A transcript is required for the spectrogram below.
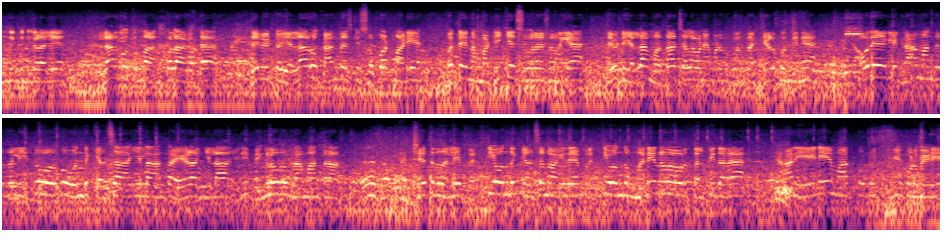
ಮುಂದಿನ ದಿನಗಳಲ್ಲಿ ಎಲ್ಲರಿಗೂ ತುಂಬ ಅನುಕೂಲ ಆಗುತ್ತೆ. ದಯವಿಟ್ಟು ಎಲ್ಲರೂ ಕಾಂಗ್ರೆಸ್ಗೆ ಸಪೋರ್ಟ್ ಮಾಡಿ. ಮತ್ತೆ ನಮ್ಮ ಡಿ ಕೆ ಸುರೇಶ್ ಅವರಿಗೆ ದಯವಿಟ್ಟು ಎಲ್ಲ ಮತ ಚಲಾವಣೆ ಮಾಡಬೇಕು ಅಂತ ಕೇಳ್ಕೊತೀನಿ. ಯಾವುದೇ ಆಗಲಿ ಗ್ರಾಮಾಂತರದಲ್ಲಿ ಇದುವರೆಗೂ ಒಂದು ಕೆಲಸ ಆಗಿಲ್ಲ ಅಂತ ಹೇಳಂಗಿಲ್ಲ. ಇಡೀ ಬೆಂಗಳೂರು ಗ್ರಾಮಾಂತರ ಕ್ಷೇತ್ರದಲ್ಲಿ ಪ್ರತಿಯೊಂದು ಕೆಲಸನೂ ಆಗಿದೆ. ಪ್ರತಿಯೊಂದು ಮನೆಯೂ ಅವರು ತಲುಪಿದ್ದಾರೆ. ಯಾರು ಏನೇ ಮಾತುಕೊಂಡು ಕಿವಿ ಕೊಡಬೇಡಿ.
